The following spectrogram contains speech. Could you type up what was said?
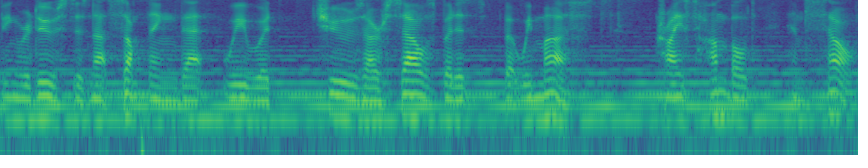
Being reduced is not something that we would choose ourselves, but, it's, but we must. Christ humbled himself.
